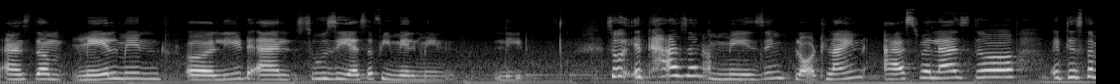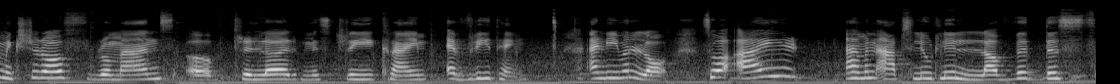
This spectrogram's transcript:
as the male main uh, lead and Suzy as the female main lead. So it has an amazing plot line as well as the it is the mixture of romance, uh, thriller, mystery, crime, everything, and even law. So I am an absolutely love with this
